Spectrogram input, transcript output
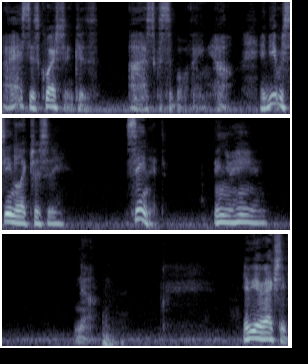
I ask this question because I ask a simple thing. How? Have you ever seen electricity? Seen it in your hand? No. Have you ever actually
